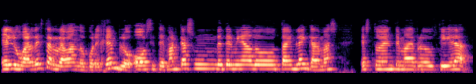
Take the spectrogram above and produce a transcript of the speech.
en lugar de estar grabando, por ejemplo, o si te marcas un determinado timeline, que además esto en tema de productividad,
